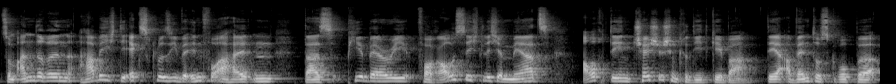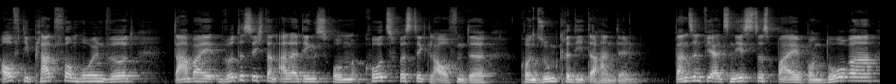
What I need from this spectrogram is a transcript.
Zum anderen habe ich die exklusive Info erhalten, dass Peerberry voraussichtlich im März auch den tschechischen Kreditgeber der Aventus-Gruppe auf die Plattform holen wird. Dabei wird es sich dann allerdings um kurzfristig laufende Konsumkredite handeln. Dann sind wir als nächstes bei Bondora,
